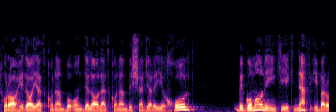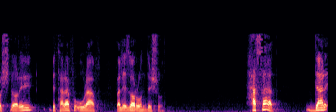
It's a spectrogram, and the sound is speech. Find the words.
تو را هدایت کنم به اون دلالت کنم به شجره خلد به گمان اینکه یک نفعی براش داره به طرف او رفت و لذا رنده شد. حسد در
